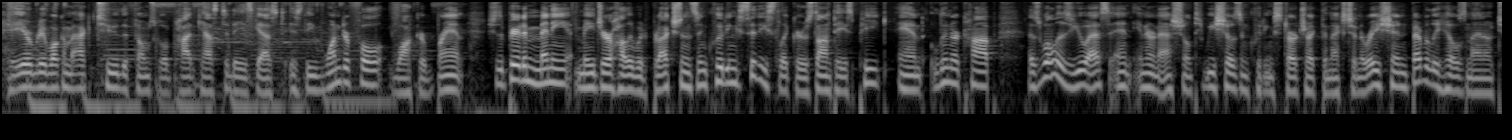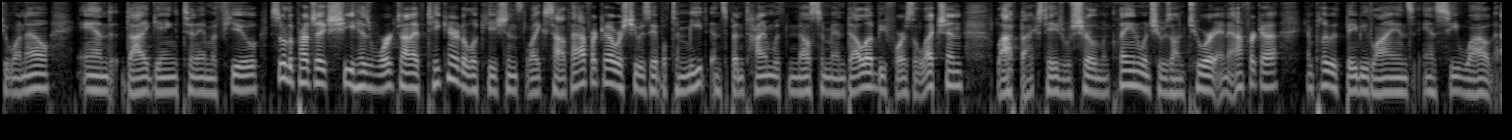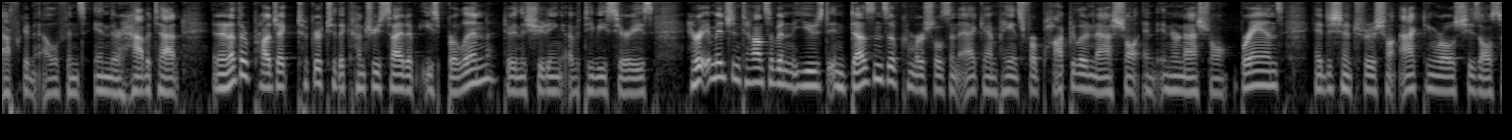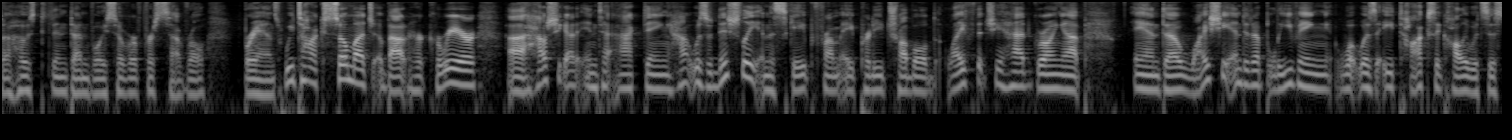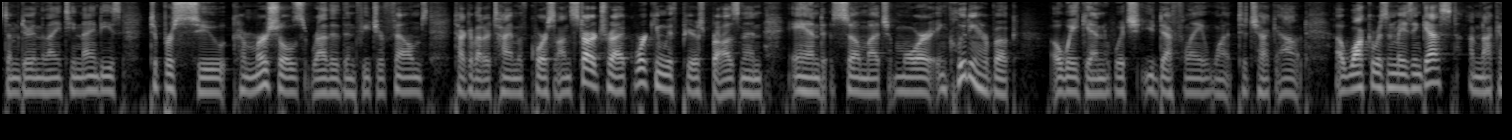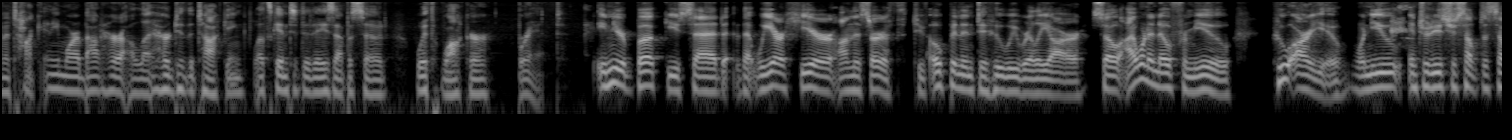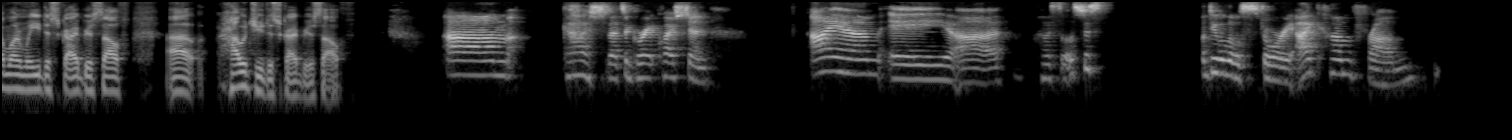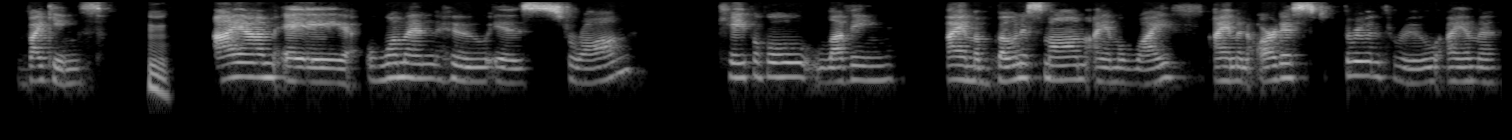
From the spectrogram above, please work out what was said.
Hey, everybody, welcome back to the Film School podcast. Today's guest is the wonderful Walker Brandt. She's appeared in many major Hollywood productions, including City Slickers, Dante's Peak, and Lunar Cop, as well as U.S. and international TV shows, including Star Trek The Next Generation, Beverly Hills 90210, and Die Gang, to name a few. Some of the projects she has worked on have taken her to locations like South Africa, where she was able to meet and spend time with Nelson Mandela before his election, laugh backstage with Shirley MacLaine when she was on tour in Africa, and play with baby lions and see wild African elephants in their habitat. And another project took her to the countryside of East Berlin during the shooting of a TV series. Her image and talents have been used in dozens of commercials and ad campaigns for popular national and international brands. In addition to traditional acting roles, she's also hosted and done voiceover for several brands. We talk so much about her career, uh, how she got into acting, how it was initially an escape from a pretty troubled life that she had growing up, and uh, why she ended up leaving what was a toxic Hollywood system during the 1990s to pursue commercials rather than feature films. Talk about her time, of course, on Star Trek, working with Pierce Brosnan, and so much more, including her book. Awaken, which you definitely want to check out. Uh, Walker was an amazing guest. I'm not going to talk any more about her. I'll let her do the talking. Let's get into today's episode with Walker Brandt. In your book, you said that we are here on this earth to open into who we really are. So I want to know from you, who are you? When you introduce yourself to someone, when you describe yourself, uh, how would you describe yourself? Um, gosh, that's a great question. I am a, uh, so let's just, I'll do a little story. I come from Vikings. Hmm. I am a woman who is strong, capable, loving. I am a bonus mom. I am a wife. I am an artist through and through. I am a,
